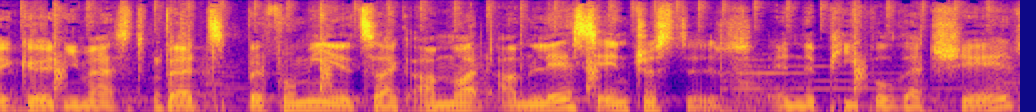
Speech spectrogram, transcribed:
later. good. You must. But but for me, it's like I'm not. I'm less interested in the people that shared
